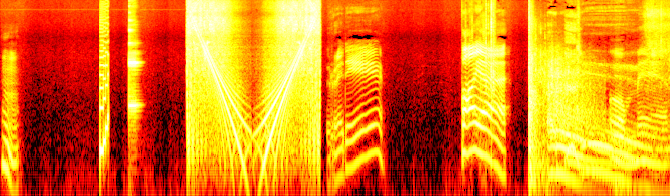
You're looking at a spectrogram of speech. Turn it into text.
Hmm. Ready? Fire! Oh, man.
